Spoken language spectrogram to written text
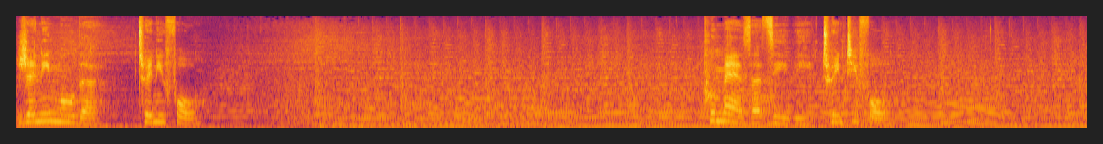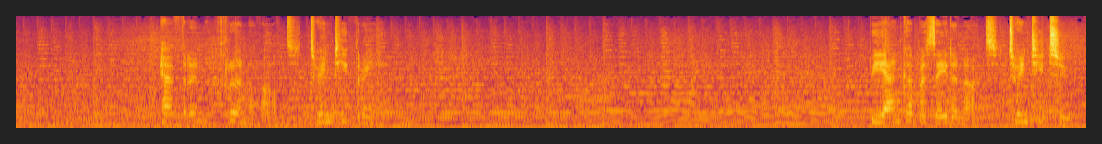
Jeanni Mulder, 24. Pumeza Zibi, 24. Catherine Grunewald, 23. Bianca Bezuidenhout, 22.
